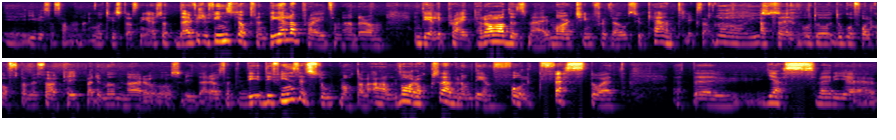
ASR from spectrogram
i vissa sammanhang och tystas ner. Så därför så finns det också en del av Pride som handlar om en del i Pride-paraden som är Marching for those who can't. Liksom. Ja, Att, eh, och då, då går folk ofta med förtejpade munnar och, och så vidare. Och så det, det finns ett stort mått av allvar också även om det är en folkfest och ett, ett eh, yes, Sverige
